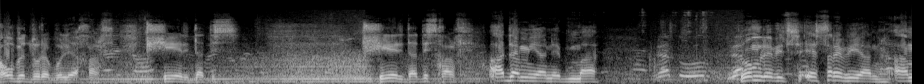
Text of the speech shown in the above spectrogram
გაუბედურებულია ხალხი. ფშიერი დადის. ფშიერი დადის ხალხი. ადამიანებმა რომლებიც ესწრებიან ამ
